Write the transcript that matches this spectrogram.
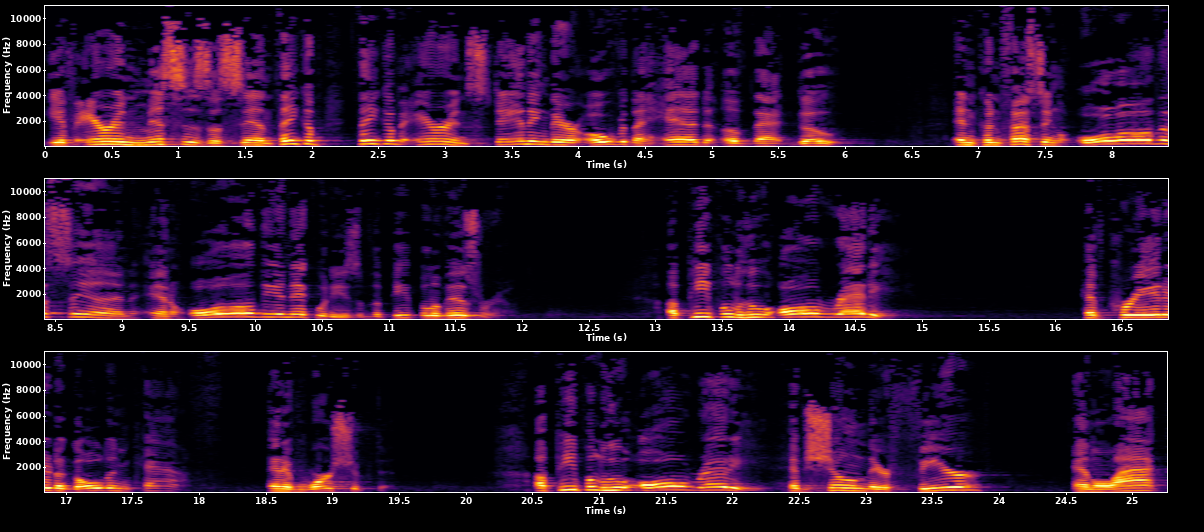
If Aaron misses a sin, think of, think of Aaron standing there over the head of that goat and confessing all the sin and all the iniquities of the people of Israel. A people who already have created a golden calf and have worshiped it. A people who already have shown their fear and lack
